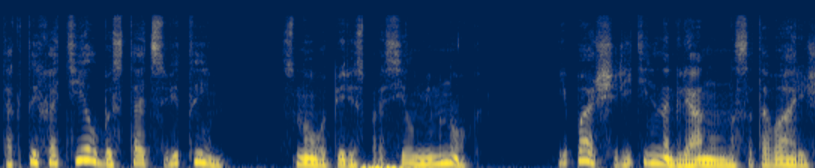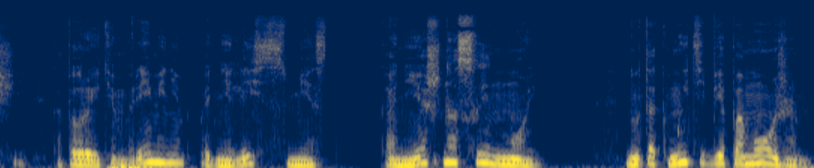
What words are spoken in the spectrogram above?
«Так ты хотел бы стать святым?» — снова переспросил Мимнок и поощрительно глянул на сотоварищей, которые тем временем поднялись с мест. «Конечно, сын мой. Ну так мы тебе поможем.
